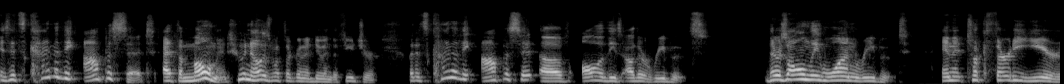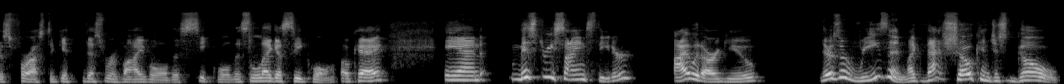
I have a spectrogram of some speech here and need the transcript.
is it's kind of the opposite at the moment. Who knows what they're going to do in the future? But it's kind of the opposite of all of these other reboots. There's only one reboot. And it took 30 years for us to get this revival, this sequel, this Lega sequel. Okay. And Mystery Science Theater, I would argue, there's a reason. Like that show can just go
